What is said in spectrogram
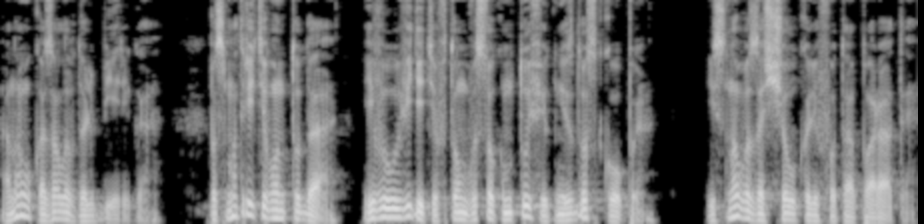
Она указала вдоль берега. «Посмотрите вон туда, и вы увидите в том высоком туфе гнездо скопы». И снова защелкали фотоаппараты.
